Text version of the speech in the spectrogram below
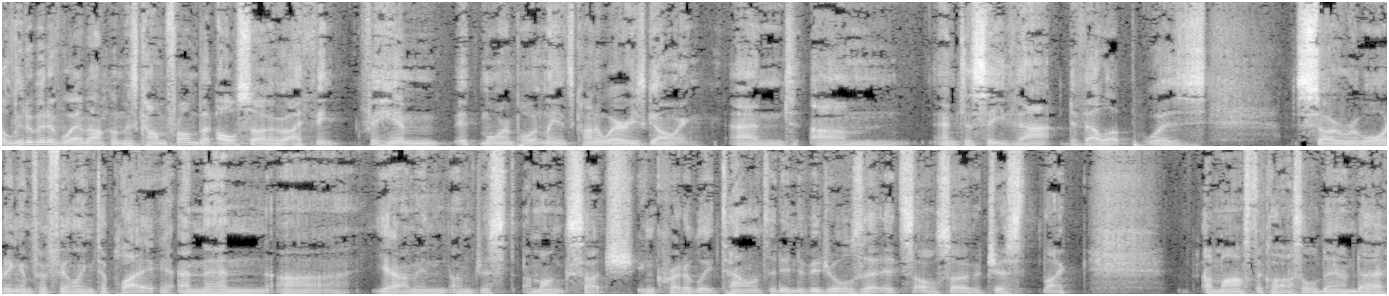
a little bit of where Malcolm has come from, but also I think for him, it more importantly, it's kind of where he's going and um, and to see that develop was so rewarding and fulfilling to play. And then, uh, yeah, I mean, I'm just amongst such incredibly talented individuals that it's also just like a masterclass all damn day.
